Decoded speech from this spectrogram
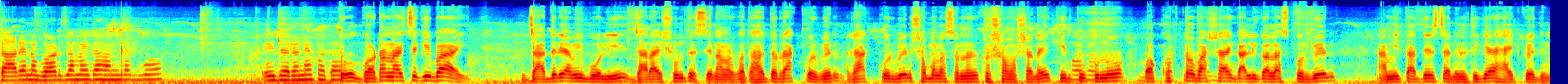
তার এনে ঘর জামাই দেখান লাগবো। এই ধরনের কথা। তো ঘটনা হচ্ছে কি ভাই? যাদেরই আমি বলি যারাই শুনতেছেন আমার কথা হয়তো রাগ করবেন রাগ করবেন সমালোচনার কোনো সমস্যা নেই কিন্তু কোনো অক্ষত ভাষায় গালিগালাজ করবেন আমি তাদের চ্যানেল থেকে হাইড করে দিব।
